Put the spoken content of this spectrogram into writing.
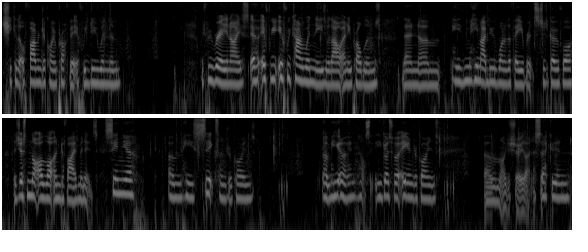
cheeky little 500 coin profit if we do win them which would be really nice. If, if we if we can win these without any problems, then um, he he might be one of the favourites to go for. There's just not a lot under five minutes. Senior, um, he's 600 coins. Um, he no, he goes for 800 coins. Um, I'll just show you that in a second.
